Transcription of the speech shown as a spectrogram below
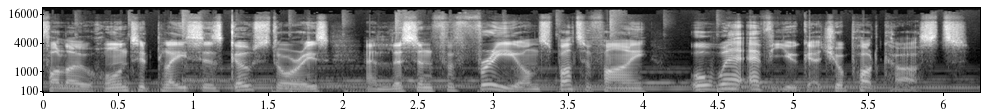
Follow Haunted Places Ghost Stories and listen for free on Spotify or wherever you get your podcasts.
